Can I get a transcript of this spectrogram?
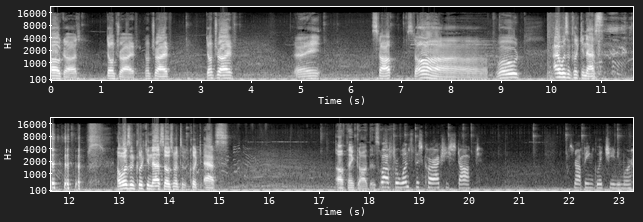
Oh god. Don't drive. Don't drive. Don't drive. Alright. Stop. Stop. Whoa. I wasn't clicking S. I wasn't clicking S, I was meant to click S. Oh, thank god this. Wow, for once this car actually stopped. It's not being glitchy anymore.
